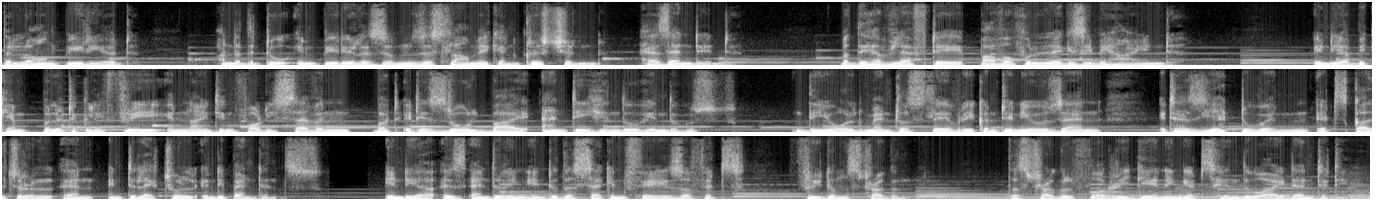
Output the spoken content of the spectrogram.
The long period under the two imperialisms, Islamic and Christian, has ended, but they have left a powerful legacy behind. India became politically free in 1947, but it is ruled by anti-Hindu Hindus. The old mental slavery continues and it has yet to win its cultural and intellectual independence. India is entering into the second phase of its freedom struggle, the struggle for regaining its Hindu identity.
